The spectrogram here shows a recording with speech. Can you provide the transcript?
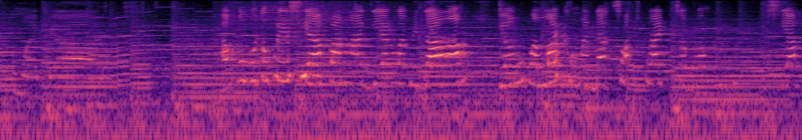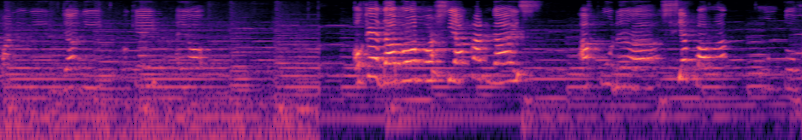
Oh my god. Aku butuh persiapan lagi yang lebih dalam. Jangan lupa like, comment, dan subscribe sebelum persiapan ini jadi. Oke, ayo. Oke, double persiapan guys. Aku udah siap banget untuk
